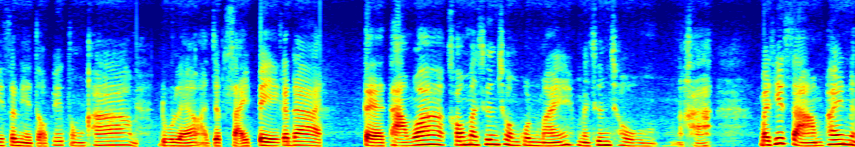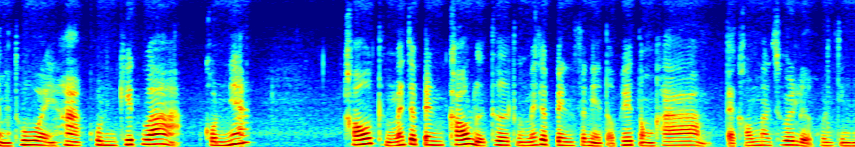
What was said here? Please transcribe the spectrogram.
มีเสน่ห์ต่อเพศตรงข้าม ดูแล้วอาจจะสายเปย์ก็ได้ แต่ถามว่าเขามาชื่นชมคุณไหมมาชื่นชมนะคะ ใบที่สามไพ่หนึ่งถ้วย หากคุณคิดว่าคนเนี้ยเขาถึงแม้จะเป็นเขาหรือเธอถึงแม้จะเป็นเสน่ห์ต่อเพศตรงข้าม แต่เขามาช่วยเหลือคุณจริง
